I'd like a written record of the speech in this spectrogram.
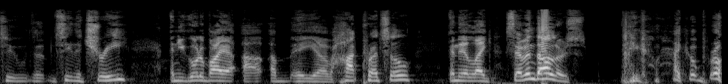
to the, see the tree and you go to buy a a, a, a hot pretzel and they're like seven dollars. I go, bro.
